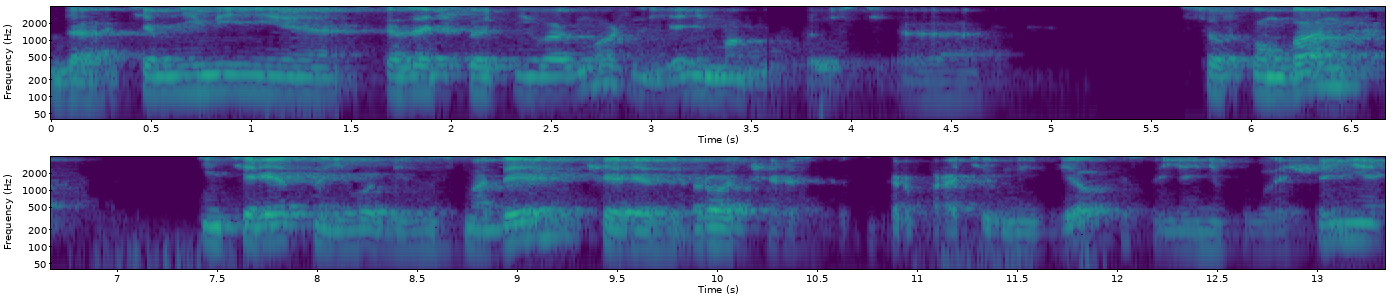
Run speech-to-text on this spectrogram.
Да, тем не менее, сказать, что это невозможно, я не могу. То есть э, Совкомбанк, интересна его бизнес-модель, через рост через корпоративные сделки, слияние поглощения.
